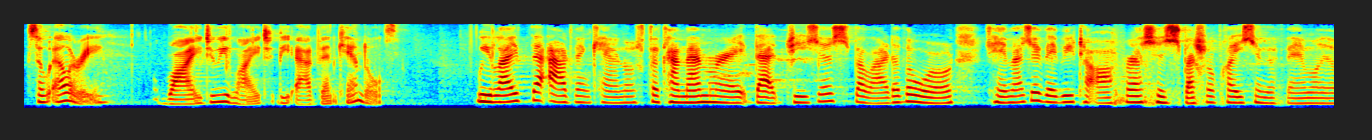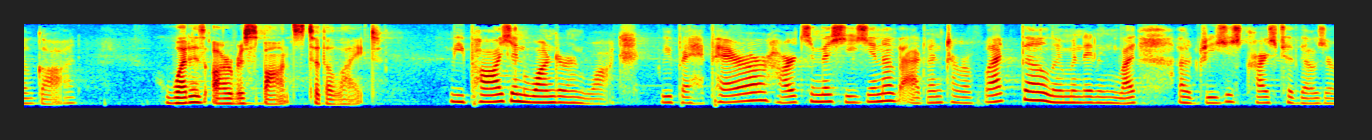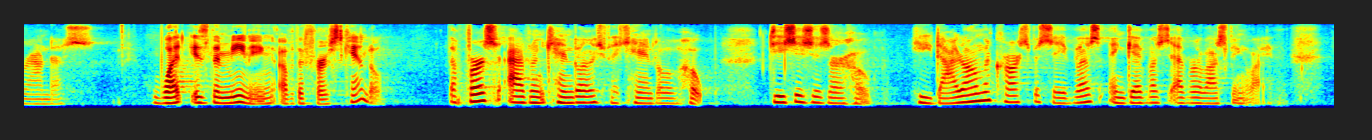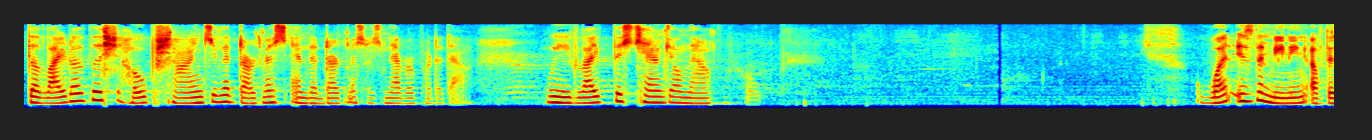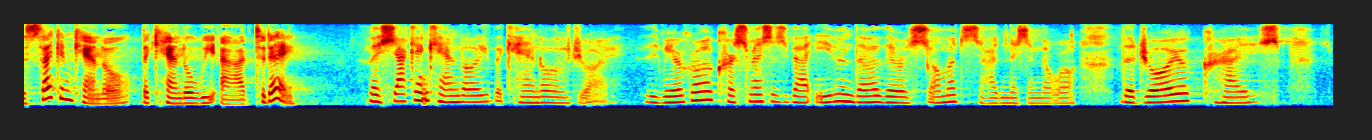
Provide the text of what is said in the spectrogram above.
So, Ellery, why do we light the Advent candles? We light the Advent candles to commemorate that Jesus, the light of the world, came as a baby to offer us his special place in the family of God. What is our response to the light? We pause and wonder and watch. We prepare our hearts in the season of Advent to reflect the illuminating light of Jesus Christ to those around us. What is the meaning of the first candle? The first Advent candle is the candle of hope. Jesus is our hope. He died on the cross to save us and give us everlasting life. The light of this hope shines in the darkness, and the darkness has never put it out. We light this candle now for hope. What is the meaning of the second candle, the candle we add today? The second candle is the candle of joy. The miracle of Christmas is that even though there is so much sadness in the world, the joy of Christ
